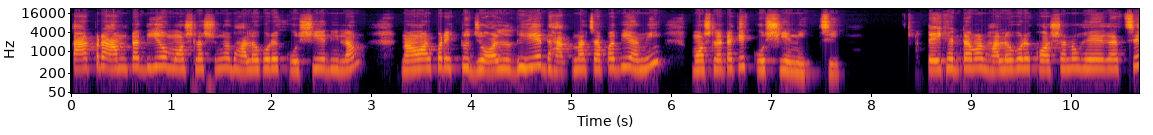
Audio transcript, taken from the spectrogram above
তারপরে আমটা দিয়েও মশলার সঙ্গে ভালো করে কষিয়ে নিলাম। নেওয়ার পর একটু জল দিয়ে ঢাকনা চাপা দিয়ে আমি মশলাটাকে কষিয়ে নিচ্ছি। তো এইখানটা আমার ভালো করে কষানো হয়ে গেছে।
